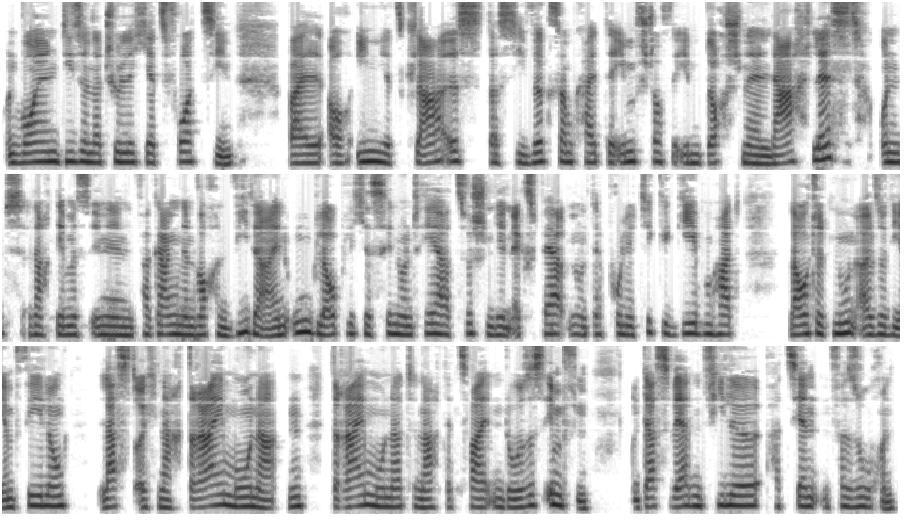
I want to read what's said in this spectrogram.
und wollen diese natürlich jetzt vorziehen, weil auch ihnen jetzt klar ist, dass die Wirksamkeit der Impfstoffe eben doch schnell nachlässt. Und nachdem es in den vergangenen Wochen wieder ein unglaubliches Hin und Her zwischen den Experten und der Politik gegeben hat, lautet nun also die Empfehlung, lasst euch nach drei Monaten, drei Monate nach der zweiten Dosis impfen. Und das werden viele Patienten versuchen.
